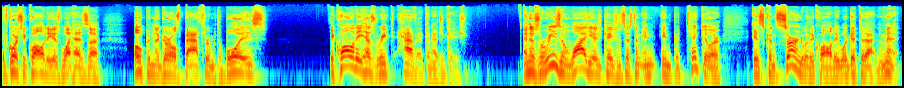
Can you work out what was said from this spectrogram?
Of course, equality is what has uh, opened the girls' bathroom to boys. Equality has wreaked havoc in education. And there's a reason why the education system, in, in particular, is concerned with equality. We'll get to that in a minute.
